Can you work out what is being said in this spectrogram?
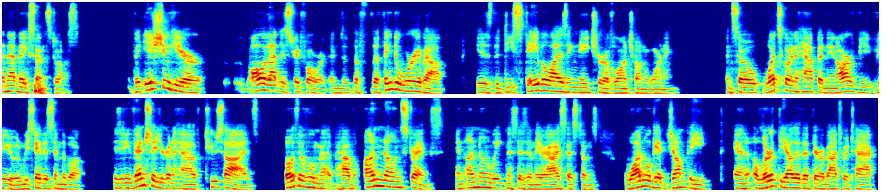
and that makes sense to us. The issue here, all of that is straightforward, and the the thing to worry about is the destabilizing nature of launch on warning. And so, what's going to happen in our view, and we say this in the book, is that eventually you're going to have two sides, both of whom have unknown strengths and unknown weaknesses in their AI systems. One will get jumpy and alert the other that they're about to attack,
